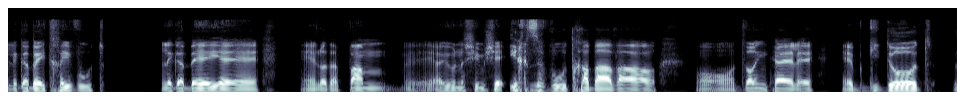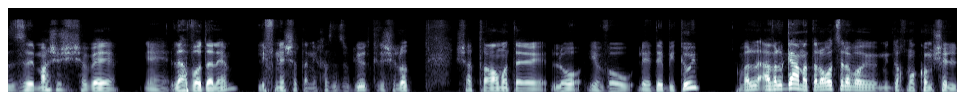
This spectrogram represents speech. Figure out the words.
לגבי התחייבות, לגבי, לא יודע, פעם היו נשים שאכזבו אותך בעבר, או דברים כאלה, בגידות, זה משהו ששווה אה, לעבוד עליהם לפני שאתה נכנס לזוגיות, כדי שלא, שהטראומות האלה לא יבואו לידי ביטוי. אבל, אבל גם, אתה לא רוצה לבוא מתוך מקום של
